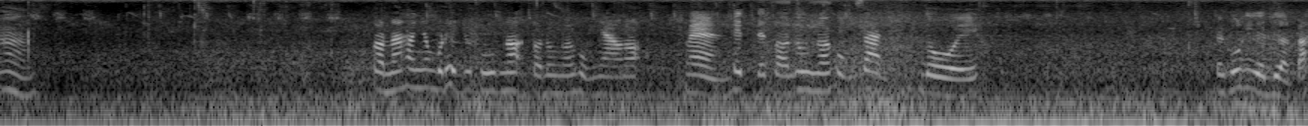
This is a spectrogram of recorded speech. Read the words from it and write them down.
อืมตอนนั้นเขายังบริเฮ็ดยูทูบเนาะตอนหนุ่มน้อยผมยาวเนาะแม่นเฮ็ดแต่ตอนหนุ่มน้อยผมสั้นโดยเป็นพวกที่เดือดปะ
